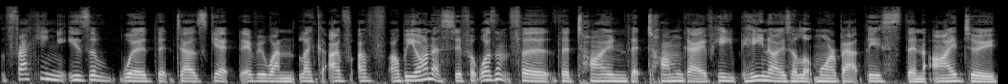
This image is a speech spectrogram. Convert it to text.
fracking is a word that does get everyone like I've, I've I'll be honest. If it wasn't for the tone that Tom gave, he he knows a lot more about this than I do.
